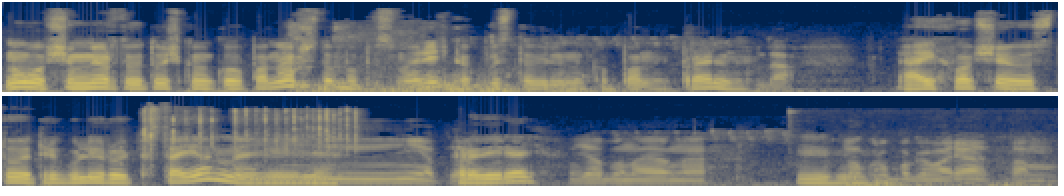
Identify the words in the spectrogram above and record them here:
Ну, в общем, мертвая точка на клапанах, чтобы посмотреть, как выставлены клапаны, правильно? Да. А их вообще стоит регулировать постоянно или? Нет. я проверять? бы- Я бы, наверное, Мгм. ну, грубо говоря, там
